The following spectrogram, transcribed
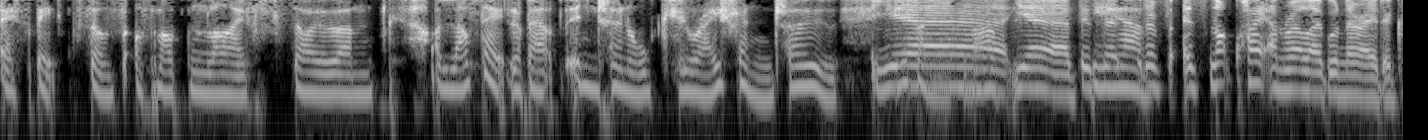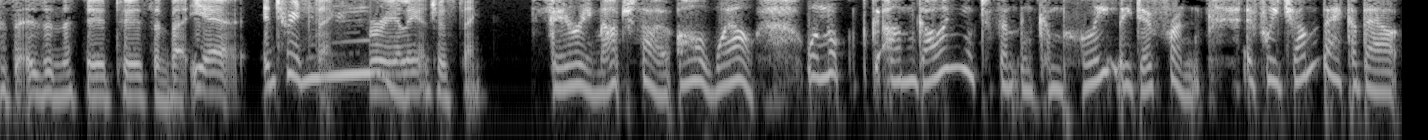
aspects of, of modern life. So um, I love that about internal curation too. Yeah, yeah. There's yeah. that sort of, it's not quite unreliable narrator because it is in the third person, but yeah, interesting, mm. really interesting. Very much so. Oh, wow. Well, look, I'm going to something completely different. If we jump back about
